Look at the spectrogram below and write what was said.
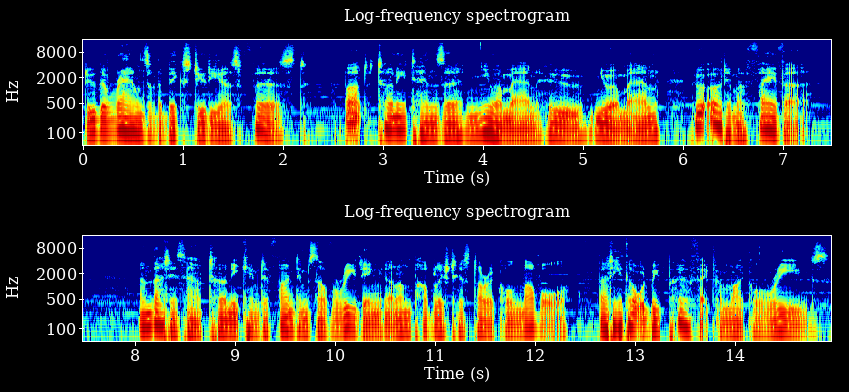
do the rounds of the big studios first, but Tony Tenser knew a man who knew a man who owed him a favor. And that is how Tony came to find himself reading an unpublished historical novel that he thought would be perfect for Michael Reeves.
